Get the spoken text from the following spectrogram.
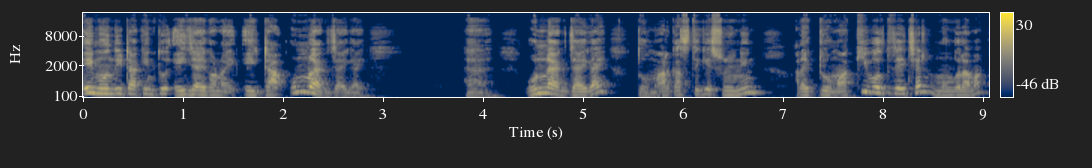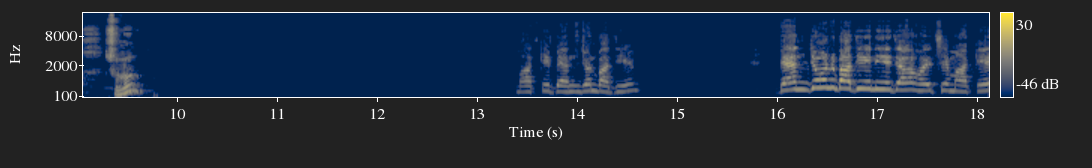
এই মন্দিরটা কিন্তু এই জায়গা নয়, এইটা অন্য এক জায়গায়। হ্যাঁ অন্য এক জায়গায়। তো মার কাছ থেকে শুনে নিন আর একটু মা কি বলতে চাইছেন মঙ্গলা মা? শুনুন। মাকে ব্যঞ্জন বাজিয়ে ব্যঞ্জন বাজিয়ে নিয়ে যাওয়া হয়েছে মাকে।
